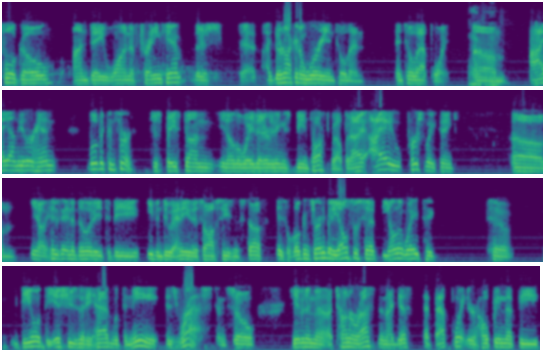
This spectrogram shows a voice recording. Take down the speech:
full go on day one of training camp, there's uh, they're not going to worry until then, until that point. Um, I, on the other hand, a little bit concerned just based on you know the way that everything is being talked about. But I, I personally think um, you know his inability to be even do any of this off-season stuff is a little concerning. But he also said the only way to to deal with the issues that he had with the knee is rest, and so giving him a, a ton of rest. And I guess at that point you're hoping that the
